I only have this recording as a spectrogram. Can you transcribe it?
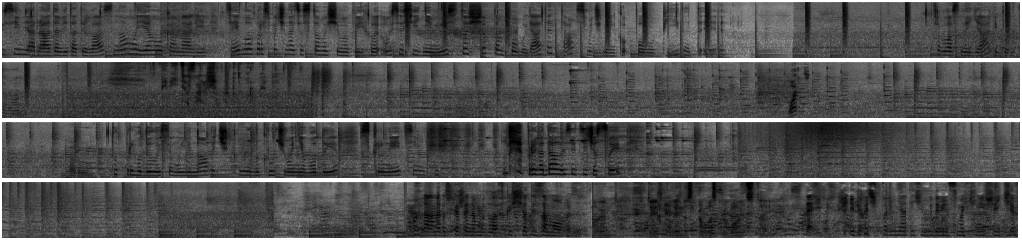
усім! Я рада вітати вас на моєму каналі. Цей влог розпочинається з того, що ми поїхали у сусіднє місто, щоб там погуляти та смачненько пообідати. Це власне я і Богдан. Дивіться зараз, що ми будемо робити. What? Тут пригодилися мої навички, викручування води з криниці. Пригадалися ті часи. Богдана, розкажи нам, будь ласка, що ти замовив? Є коли на спробувати стейк. Стейк. І ти хочеш порівняти, чи буде він смачніший, чим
